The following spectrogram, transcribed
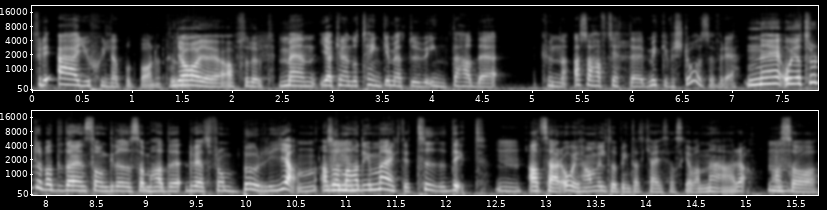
för det är ju skillnad på ett barn och en hund. Ja, ja, ja absolut. Men jag kan ändå tänka mig att du inte hade kunnat, alltså haft jättemycket förståelse för det. Nej och jag tror typ att det där är en sån grej som hade, du vet från början, alltså Mm. man hade ju märkt det tidigt. Mm. Att så här, oj han vill typ inte att Kajsa ska vara nära. Mm. Alltså,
